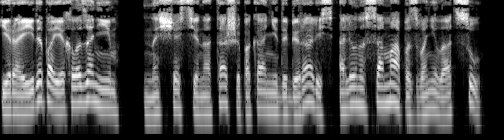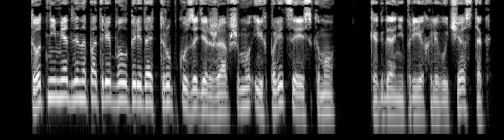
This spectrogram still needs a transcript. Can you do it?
Ираида поехала за ним. На счастье Наташи, пока они добирались, Алена сама позвонила отцу. Тот немедленно потребовал передать трубку задержавшему их полицейскому. Когда они приехали в участок,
